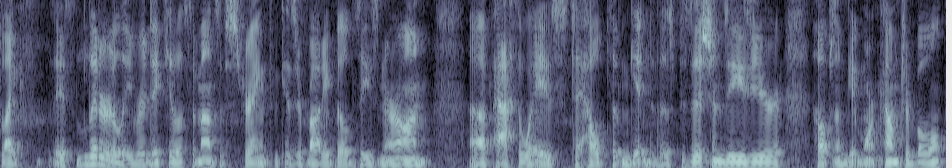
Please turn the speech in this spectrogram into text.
like it's literally ridiculous amounts of strength because their body builds these neuron uh, pathways to help them get into those positions easier, helps them get more comfortable,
